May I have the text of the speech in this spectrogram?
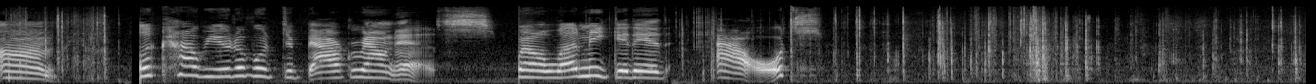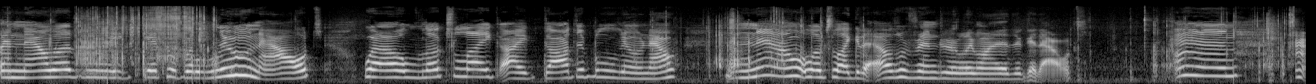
um, look how beautiful the background is. Well, let me get it out. And now let me get the balloon out. Well, looks like I got the balloon out. Now it looks like the elephant really wanted to get out. And uh,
